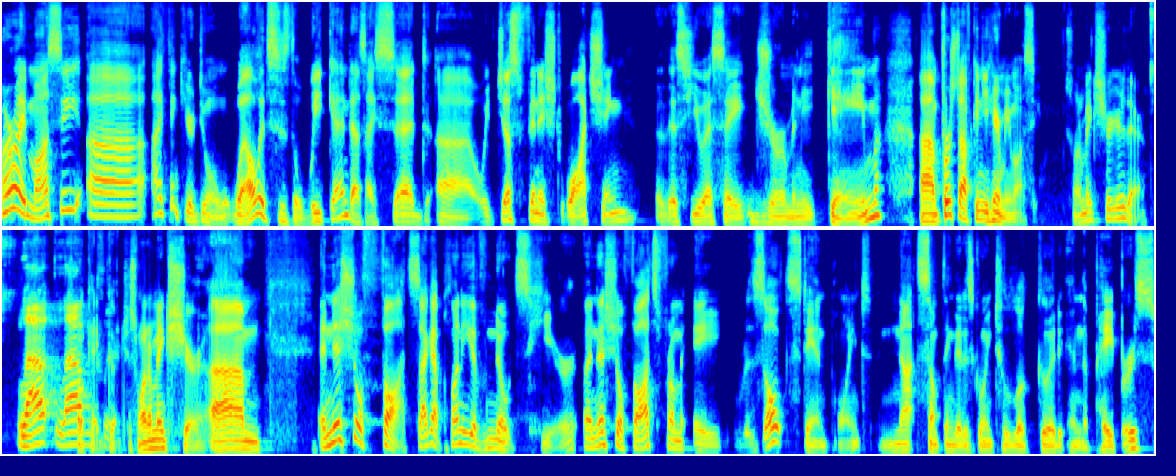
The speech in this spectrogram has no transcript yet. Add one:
All right, Mosse, uh, I think you're doing well. This is the weekend. As I said, uh, we just finished watching this USA Germany game. Um, first off, can you hear me, Mosse? Just want to make sure you're there. Loud, loud. Okay, good. Just want to make sure. Um, initial thoughts. I got plenty of notes here. Initial thoughts from a result standpoint, not something that is going to look good in the papers.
